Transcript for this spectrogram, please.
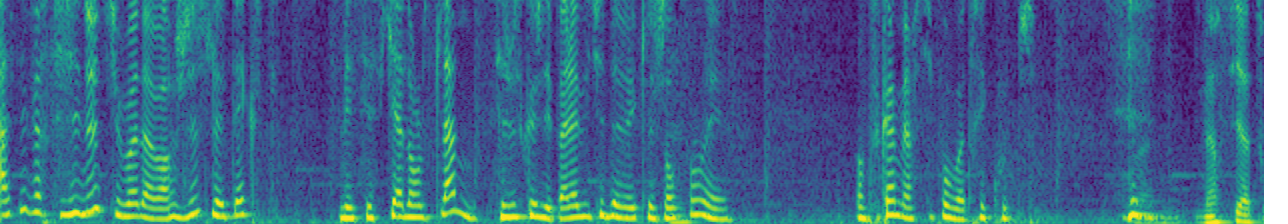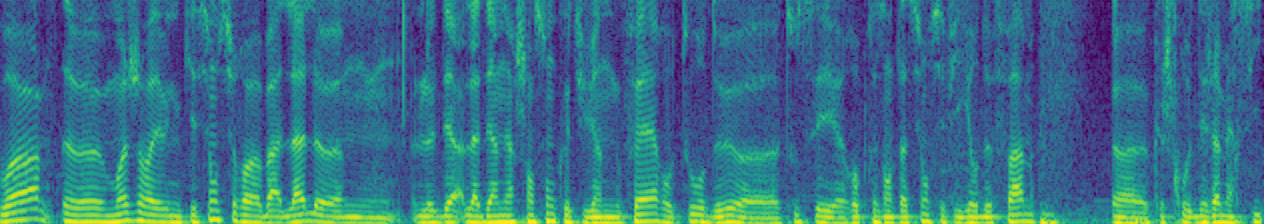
assez vertigineux, tu vois, d'avoir juste le texte. Mais c'est ce qu'il y a dans le slam. C'est juste que j'ai pas l'habitude avec les chansons. Et... En tout cas, merci pour votre écoute. Merci à toi. Euh, moi, j'aurais une question sur euh, bah, là la dernière chanson que tu viens de nous faire autour de euh, toutes ces représentations, ces figures de femmes. que je trouve déjà merci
